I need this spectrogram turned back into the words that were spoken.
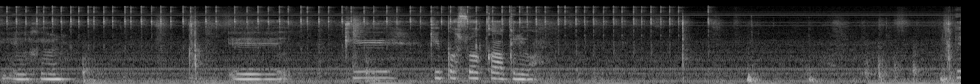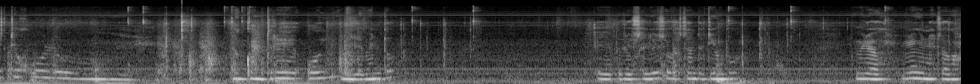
eh, eh, ¿qué, ¿Qué pasó acá, creo? Este juego lo, encontré hoy en el evento. Eh, pero salió hace bastante tiempo. Mira, mira quién está acá.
